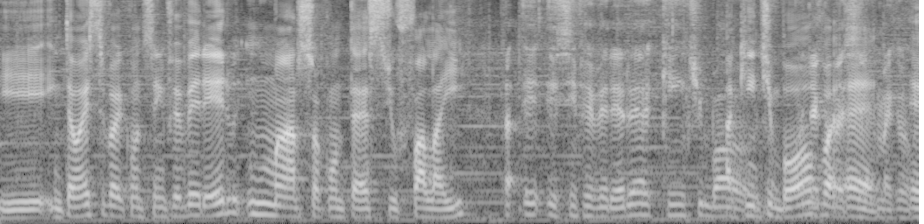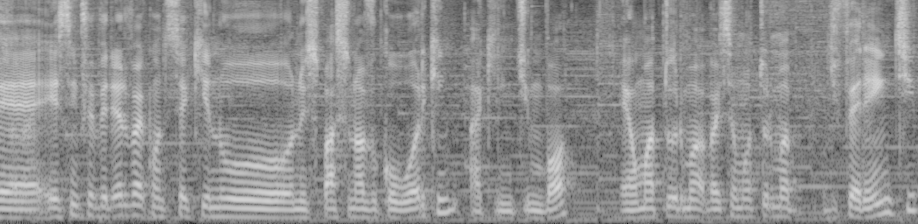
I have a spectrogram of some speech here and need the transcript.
E então esse vai acontecer em fevereiro. Em março acontece o Fala aí. Tá, esse em fevereiro é aqui em Timbó. Aqui em Timbó é vai, é, é, é, esse em fevereiro vai acontecer aqui no, no Espaço Novo Coworking, aqui em Timbó. É uma turma, vai ser uma turma diferente,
